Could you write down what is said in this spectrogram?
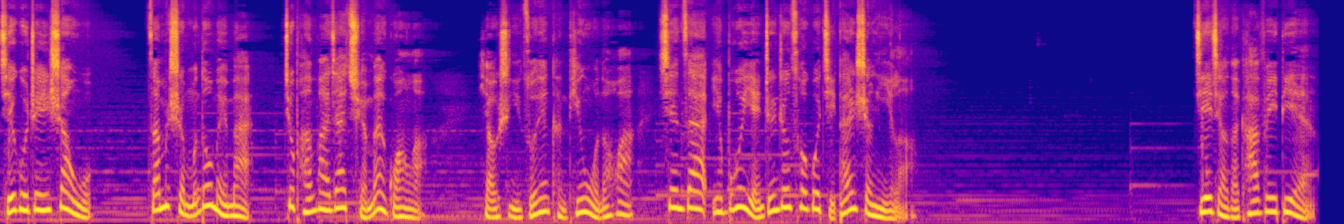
结果这一上午，咱们什么都没卖，就盘发夹全卖光了。要是你昨天肯听我的话，现在也不会眼睁睁错过几单生意了。”街角的咖啡店，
